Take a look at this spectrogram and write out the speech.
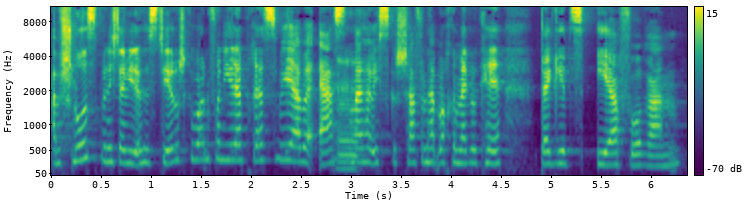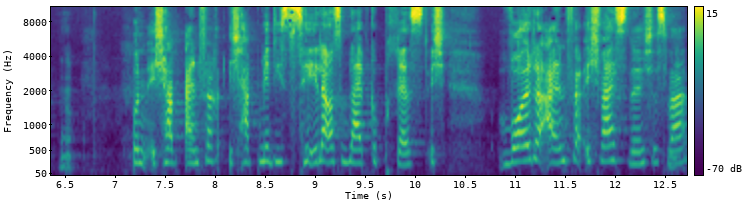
Am Schluss bin ich dann wieder hysterisch geworden von jeder Presswehe, aber erstmal Ja. habe ich es geschafft und habe auch gemerkt, okay, da geht's eher voran. Ja. Und ich habe einfach, ich habe mir die Seele aus dem Leib gepresst. Ich wollte einfach, ich weiß nicht, es war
